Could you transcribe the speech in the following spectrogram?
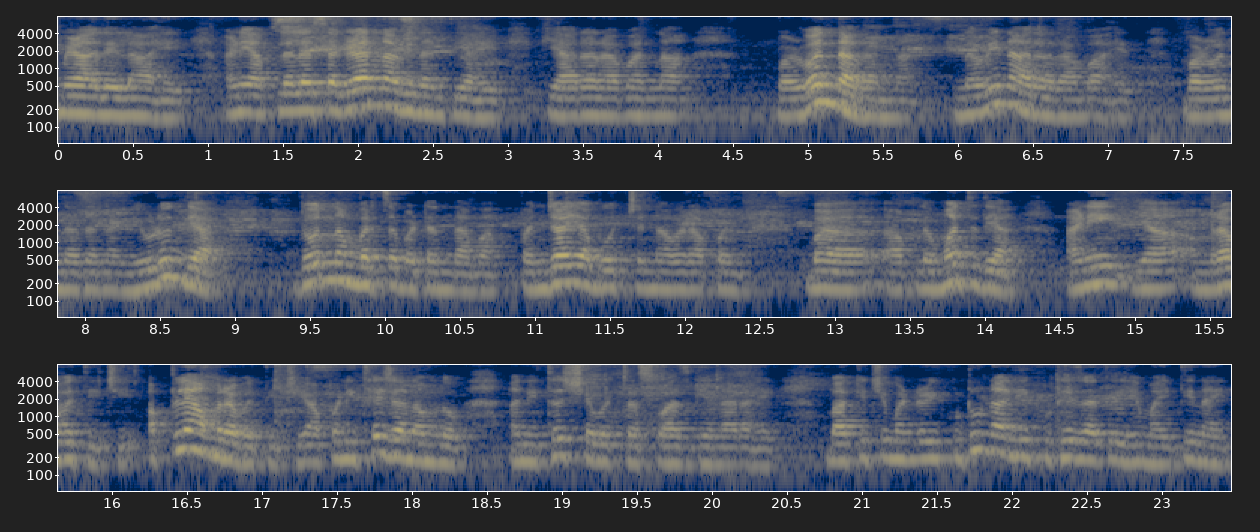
मिळालेला आहे. आणि आपल्याला सगळ्यांना विनंती आहे की आर आर आबांना बळवंतदादांना नवीन आर आर आबा आहेत. बळवंतदादांना निवडून द्या. दोन नंबरचं बटन दाबा. पंजा या बोधचिन्हावर आपण ब आपलं मत द्या. आणि या अमरावतीची आपल्या अमरावतीची आपण इथे जन्मलो आणि इथंच शेवटचा श्वास घेणार आहे. बाकीची मंडळी कुठून आली कुठे जातील हे माहिती नाही.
